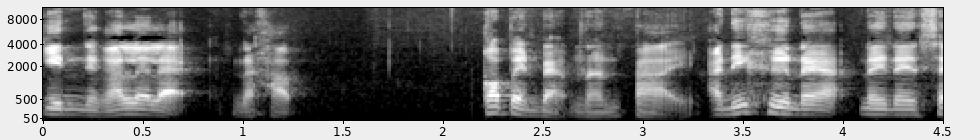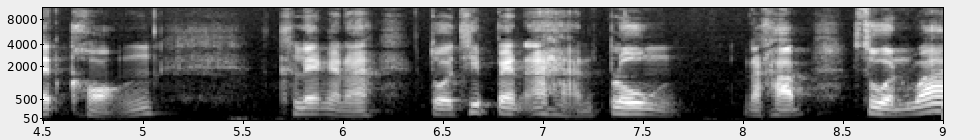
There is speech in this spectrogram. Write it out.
กินอย่างนั้นเลยแหละนะครับก็เป็นแบบนั้นไป อันนี้คือในในในเซตของเขาเรียกไงนะตัวที่เป็นอาหารปรุงนะครับ ส่วนว่า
